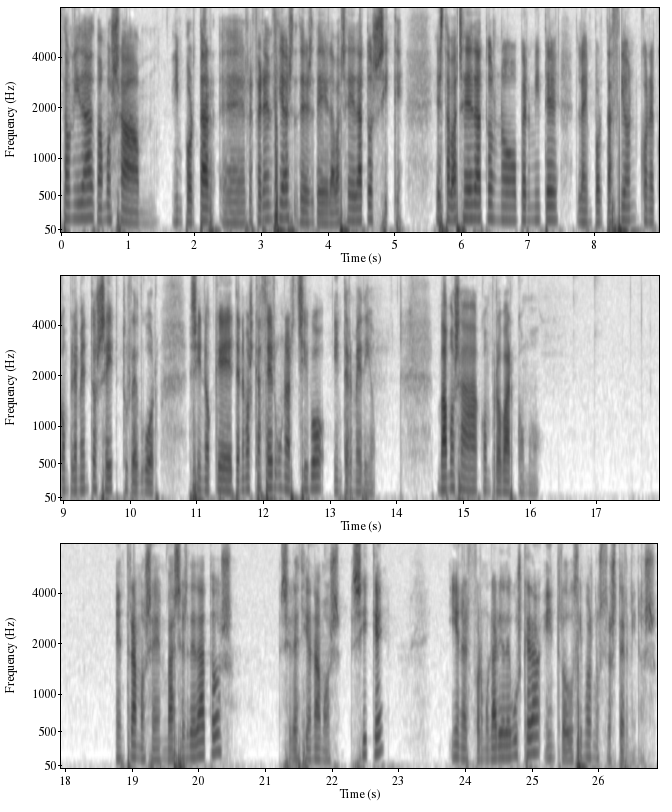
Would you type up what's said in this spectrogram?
esta unidad vamos a importar eh, referencias desde la base de datos Psique. Esta base de datos no permite la importación con el complemento Save to RedWord, sino que tenemos que hacer un archivo intermedio. Vamos a comprobar cómo. Entramos en bases de datos, seleccionamos Psique y en el formulario de búsqueda introducimos nuestros términos.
